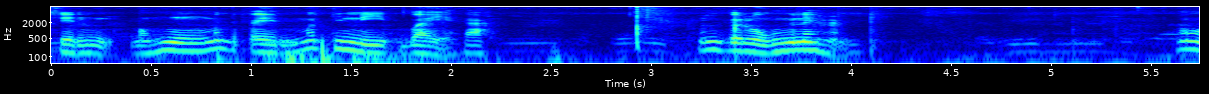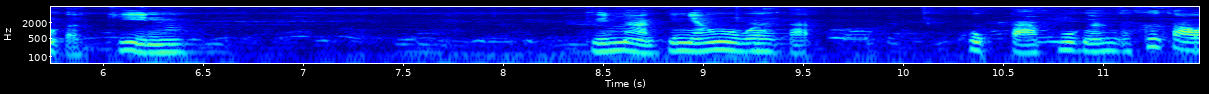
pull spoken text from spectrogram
เส้นบางหูมันจะไปมันจะหนีบไว้ค่ะ มันไปลงอยู่ในหันเขากับกิน กินหนากินยังลงไปค่ะคุกปากคุกยังก็คือเขา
